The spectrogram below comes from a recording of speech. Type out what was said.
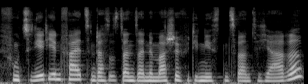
Funktioniert jedenfalls und das ist dann seine Masche für die nächsten 20 Jahre.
